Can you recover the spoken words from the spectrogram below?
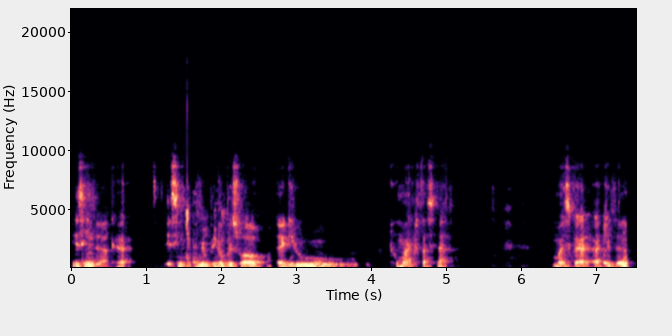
E assim, é. cara, assim, a minha opinião pessoal é que o, que o Macri tá certo. Mas, cara, aqui Pois é. ponto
